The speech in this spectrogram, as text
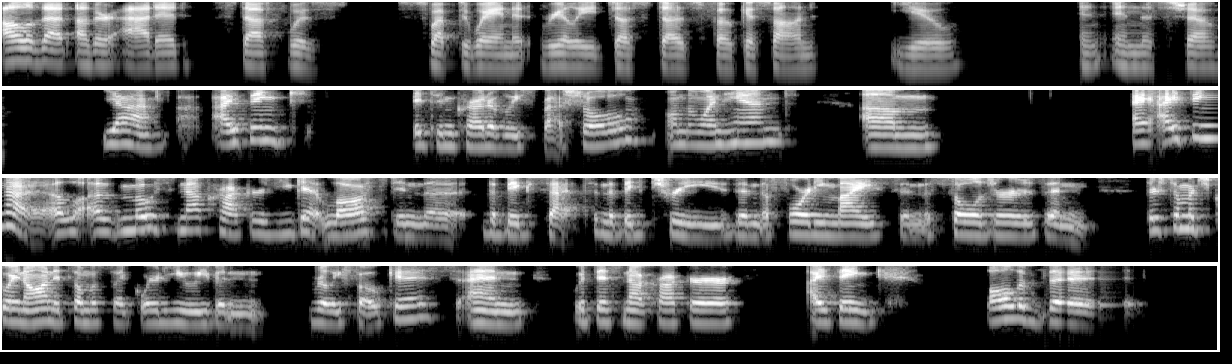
all of that other added stuff was swept away, and it really just does focus on you in in this show. Yeah, I think it's incredibly special on the one hand. Um, I, I think that a lot, uh, most nutcrackers you get lost in the the big sets and the big trees and the 40 mice and the soldiers and there's so much going on. It's almost like where do you even really focus? And with this nutcracker i think all of the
